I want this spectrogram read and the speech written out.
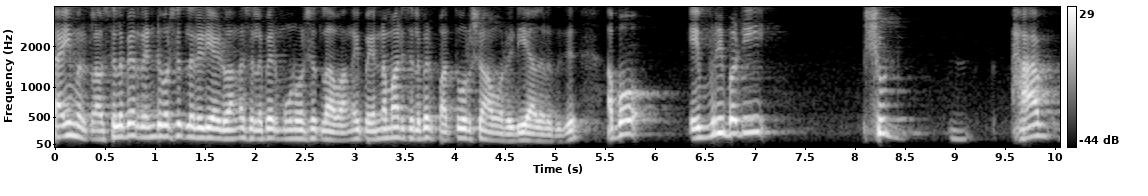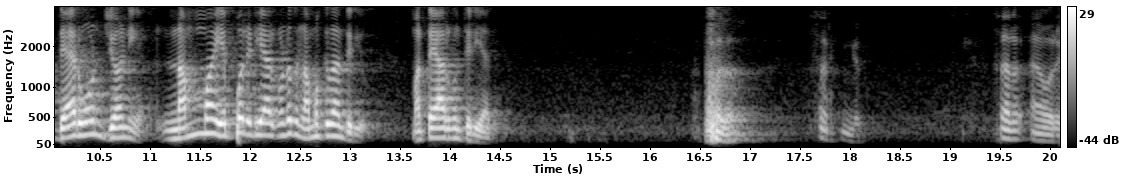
டைம் இருக்கலாம். சில பேர் ரெண்டு வருஷத்தில் ரெடி ஆகிடுவாங்க சில பேர் மூணு வருஷத்தில் ஆவாங்க. இப்போ என்ன மாதிரி சில பேர் பத்து வருஷம் ஆகும் ரெடி ஆகிறதுக்கு. அப்போது everybody should have their own journey நம்ம எப்போ ரெடியாக இருக்கோன்றது நமக்கு தான் தெரியும். மற்ற யாருக்கும் தெரியாது. ஹலோ சார் இங்கே. சார் ஒரு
